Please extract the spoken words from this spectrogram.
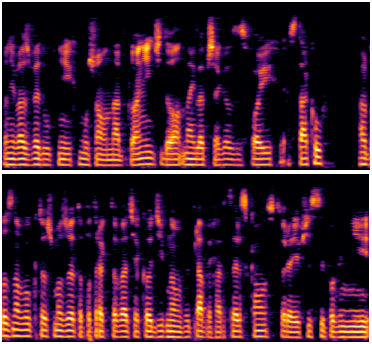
ponieważ według nich muszą nadgonić do najlepszego ze swoich staków. Albo znowu ktoś może to potraktować jako dziwną wyprawę harcerską, z której wszyscy powinni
